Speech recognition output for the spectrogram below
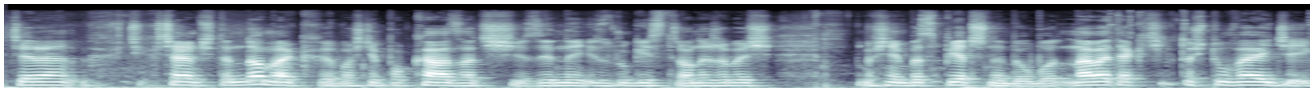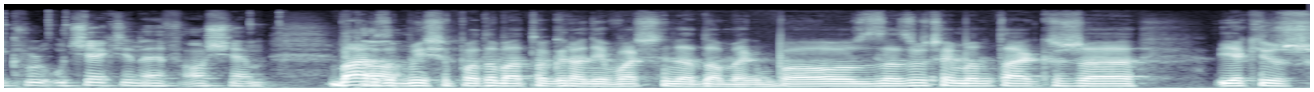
chciałem, chci- chciałem Ci ten domek właśnie pokazać z jednej i z drugiej strony, żebyś właśnie bezpieczny był, bo nawet jak Ci ktoś tu wejdzie i król ucieknie na F8, Bardzo To- mi się podoba to granie właśnie na domek, bo zazwyczaj mam tak, że jak już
